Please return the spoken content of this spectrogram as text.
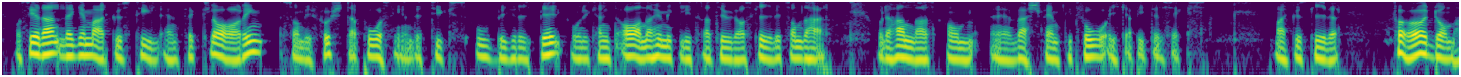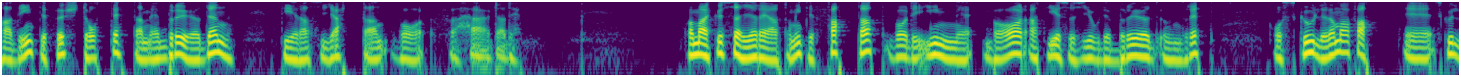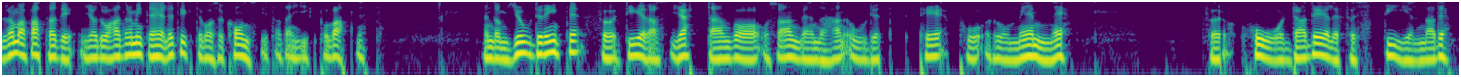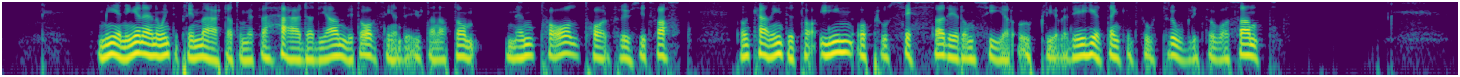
Och sedan lägger Markus till en förklaring som vid första påseende tycks obegriplig och du kan inte ana hur mycket litteratur det har skrivits om det här. Och det handlar om eh, vers 52 i kapitel 6. Markus skriver För de hade inte förstått detta med bröden, deras hjärtan var förhärdade. Vad Markus säger är att de inte fattat vad det innebar att Jesus gjorde brödundret. Och skulle de ha fatt, eh, skulle de ha fattat det, ja då hade de inte heller tyckt det var så konstigt att han gick på vattnet. Men de gjorde det inte för deras hjärtan var, och så använder han ordet pe på romene. Förhårdade eller förstelnade. Meningen är nog inte primärt att de är förhärdade i andligt avseende utan att de mentalt har frusit fast. De kan inte ta in och processa det de ser och upplever. Det är helt enkelt för otroligt för att vara sant.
